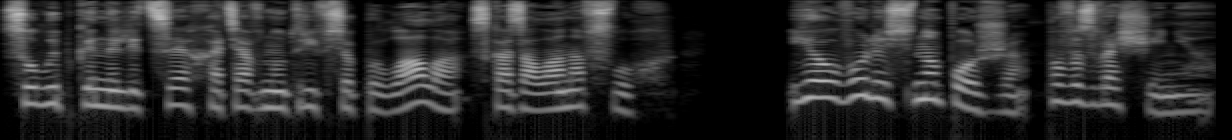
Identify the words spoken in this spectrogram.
С улыбкой на лице, хотя внутри все пылало, сказала она вслух. «Я уволюсь, но позже, по возвращению.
